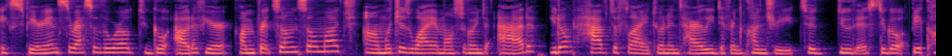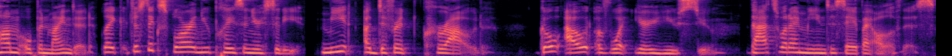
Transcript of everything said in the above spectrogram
experience the rest of the world, to go out of your comfort zone so much, um, which is why I'm also going to add you don't have to fly to an entirely different country to do this, to go become open minded. Like, just explore a new place in your city, meet a different crowd, go out of what you're used to. That's what I mean to say by all of this.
